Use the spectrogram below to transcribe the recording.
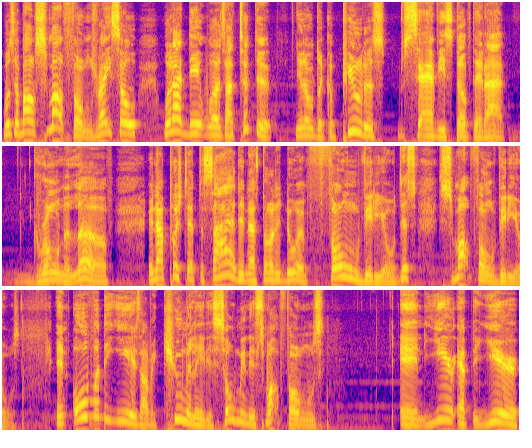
was about smartphones, right? So what I did was I took the you know the computer savvy stuff that I grown to love and I pushed that aside and I started doing phone videos, just smartphone videos. And over the years, I've accumulated so many smartphones. And year after year,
